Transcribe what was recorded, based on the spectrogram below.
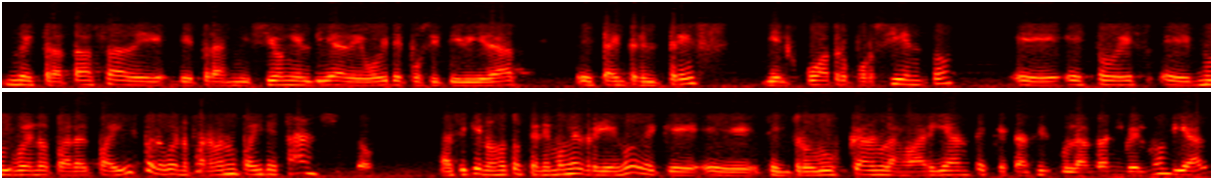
Nuestra tasa de, de transmisión el día de hoy de positividad está entre el 3 y el 4%. Eh, esto es eh, muy bueno para el país, pero bueno, Panamá es un país de tránsito. Así que nosotros tenemos el riesgo de que eh, se introduzcan las variantes que están circulando a nivel mundial.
